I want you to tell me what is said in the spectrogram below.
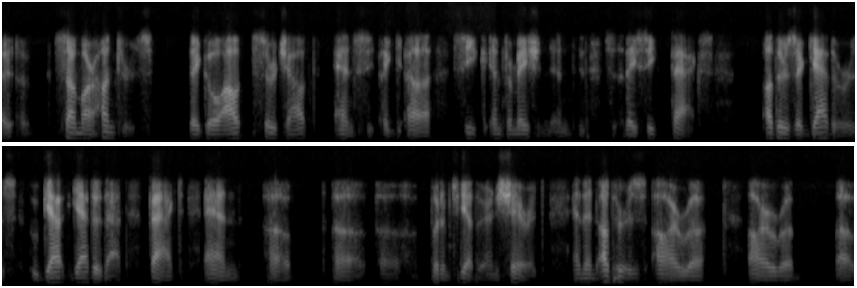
Uh, uh some are hunters; they go out, search out, and uh, seek information, and they seek facts. Others are gatherers who ga- gather that fact and uh, uh, uh, put them together and share it. And then others are uh, are uh, uh,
